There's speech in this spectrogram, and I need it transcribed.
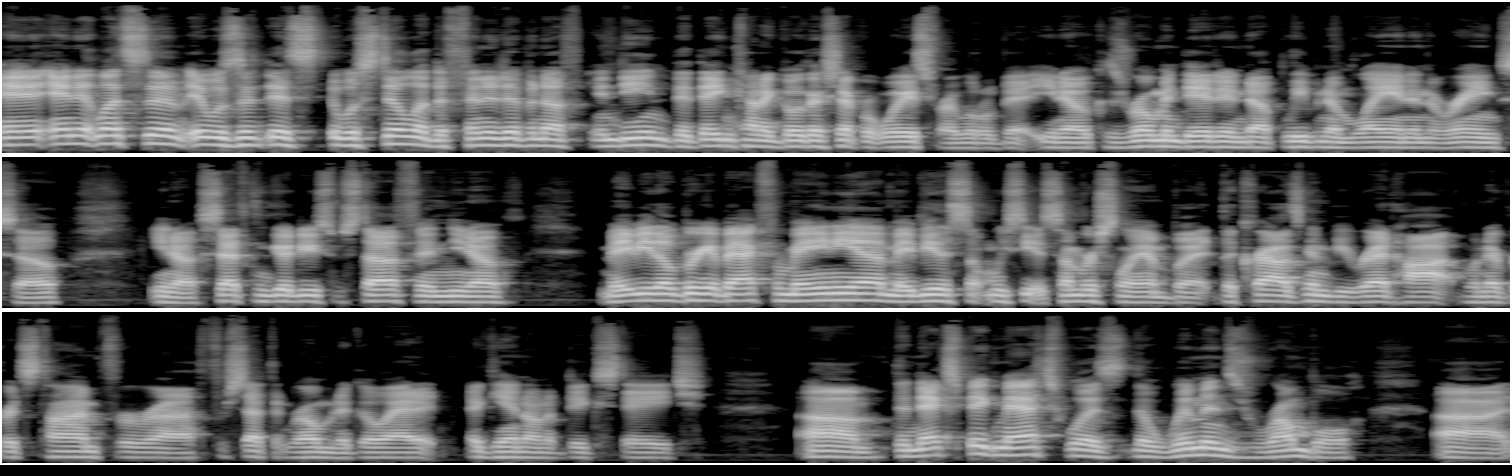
and, and it lets them. It was a, it's, it was still a definitive enough ending that they can kind of go their separate ways for a little bit, you know, because Roman did end up leaving him laying in the ring. So, you know, Seth can go do some stuff, and you know, maybe they'll bring it back for Mania. Maybe it's something we see at SummerSlam, but the crowd's going to be red hot whenever it's time for uh, for Seth and Roman to go at it again on a big stage. Um, the next big match was the Women's Rumble. Uh,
